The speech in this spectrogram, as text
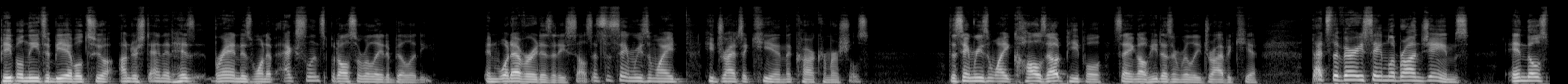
People need to be able to understand that his brand is one of excellence, but also relatability in whatever it is that he sells. It's the same reason why he drives a Kia in the car commercials. The same reason why he calls out people saying, oh, he doesn't really drive a Kia. That's the very same LeBron James in those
